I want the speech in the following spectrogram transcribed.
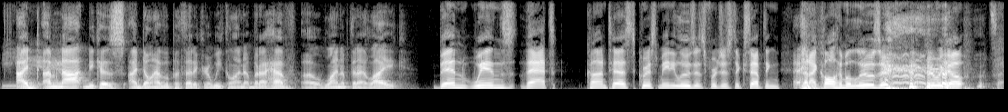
Yeah. I, I'm not because I don't have a pathetic or weak lineup, but I have a lineup that I like. Ben wins that contest. Chris Meaney loses for just accepting that I call him a loser. Here we go. Sorry.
